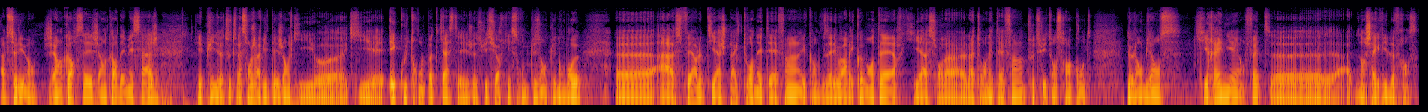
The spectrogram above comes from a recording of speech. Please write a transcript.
absolument. J'ai encore, j'ai encore des messages. Et puis de toute façon, j'invite les gens qui, euh, qui écouteront le podcast, et je suis sûr qu'ils seront de plus en plus nombreux, euh, à faire le petit hashtag tournée TF1. Et quand vous allez voir les commentaires qu'il y a sur la, tournée TF1, tout de suite on se rend compte de l'ambiance qui régnait en fait euh, dans chaque ville de France.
